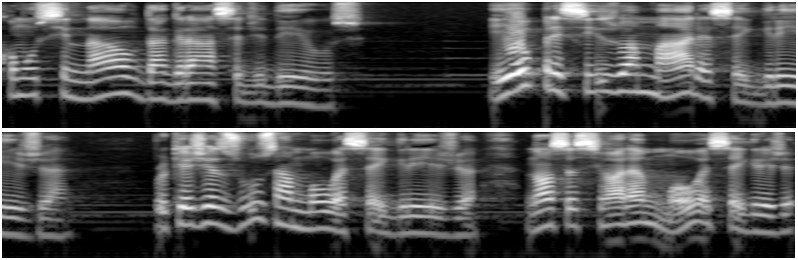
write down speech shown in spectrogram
como sinal da graça de Deus. Eu preciso amar essa igreja, porque Jesus amou essa igreja, Nossa Senhora amou essa igreja,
